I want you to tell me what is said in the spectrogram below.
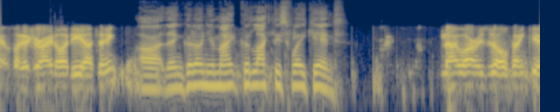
Sounds like a great idea, I think. All right, then. Good on you, mate. Good luck this weekend. No worries at all. Thank you.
